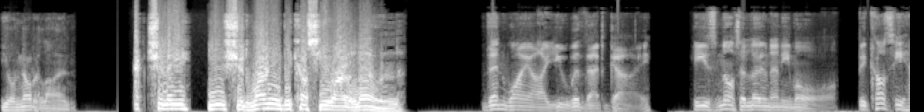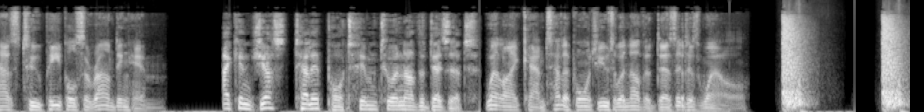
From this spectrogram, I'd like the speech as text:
You're not alone. Actually, you should worry because you are alone. Then why are you with that guy? He's not alone anymore, because he has two people surrounding him. I can just teleport him to another desert. Well I can teleport you to another desert as well. Ha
